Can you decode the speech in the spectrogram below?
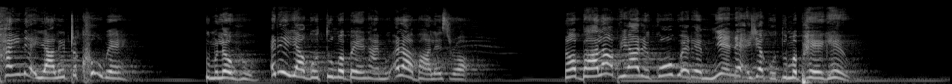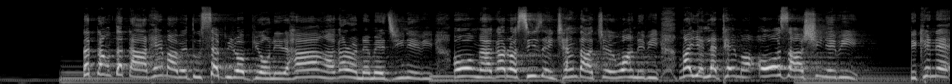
ခိုင်းတဲ့အရာလေးတစ်ခုပဲ तू မလုပ်ဘူးအဲ့ဒီအရာကို तू မပယ်နိုင်ဘူးအဲ့ဒါဘာလဲဆိုတော့တော့ဘာလဖျားတွေကိုးကွယ်တဲ့မြင့်တဲ့အရက်ကို तू မဖယ်ခဲ့ဘူးတက်တောင့်တက်တာအဲမှာပဲ तू ဆက်ပြီးတော့ပျော်နေတာဟာငါကတော့နာမည်ကြီးနေပြီ။အော်ငါကတော့စီးစိမ်ချမ်းသာကြွယ်ဝနေပြီ။ငါရဲ့လက်ထဲမှာဩဇာရှိနေပြီ။ဒီခေတ်နဲ့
